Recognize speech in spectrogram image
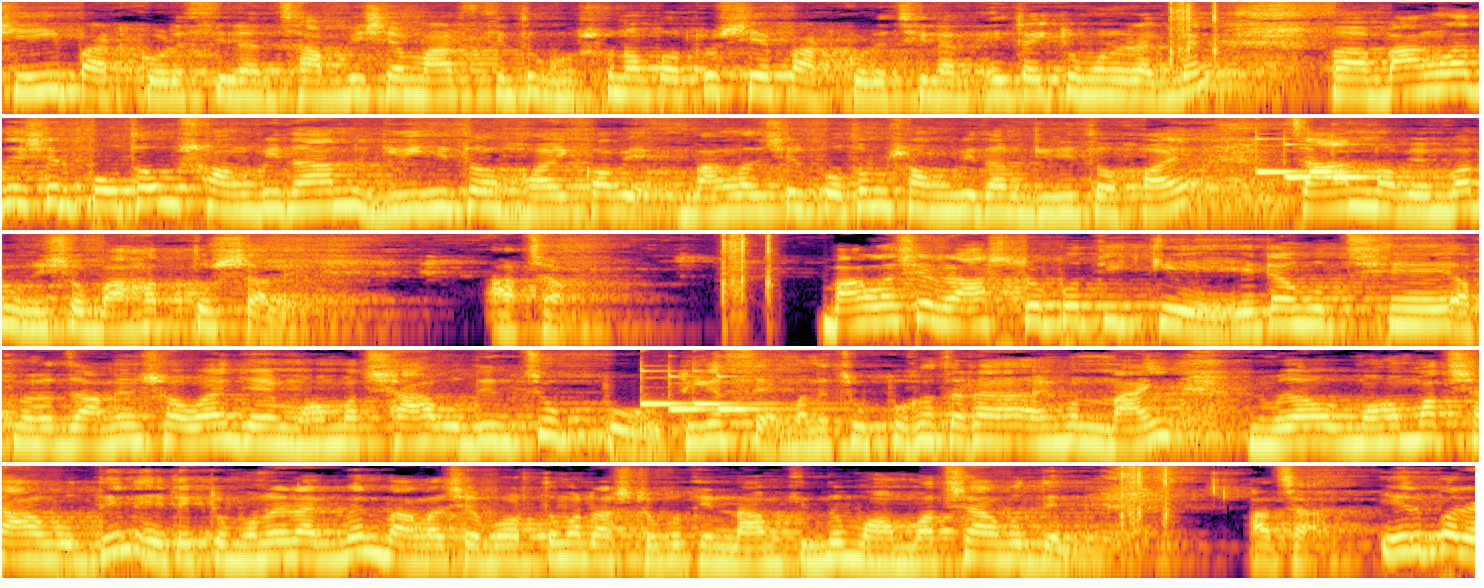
সেই পাঠ করেছিলেন। ছাব্বিশে মার্চ কিন্তু ঘোষণাপত্র সে পাঠ করেছিলেন। এটা একটু মনে রাখবেন। বাংলাদেশের প্রথম সংবিধান গৃহীত হয় কবে? বাংলাদেশের প্রথম সংবিধান গৃহীত হয় চার নভেম্বর উনিশশো বাহাত্তর সালে। আচ্ছা বাংলাদেশের রাষ্ট্রপতি কে? এটা হচ্ছে আপনারা জানেন সবাই যে মোহাম্মদ শাহাবুদ্দিন চুপ্পু, ঠিক আছে? মানে চুপ্পু কথাটা এখন নাই। মোহাম্মদ শাহাবুদ্দিন, এটা একটু মনে রাখবেন, বাংলাদেশের বর্তমান রাষ্ট্রপতির নাম কিন্তু মোহাম্মদ শাহাবুদ্দিন। আচ্ছা এরপরে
